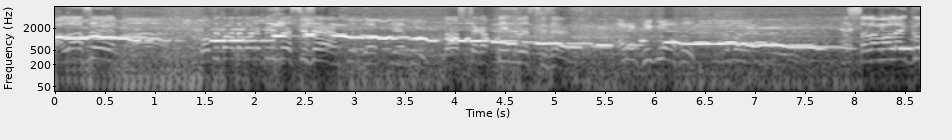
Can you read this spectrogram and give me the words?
ভালো আছেন? কপি কত করে পিস বেচতেছেন? দশ টাকা পিস বেচতেছেন। আসসালামু আলাইকুম।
